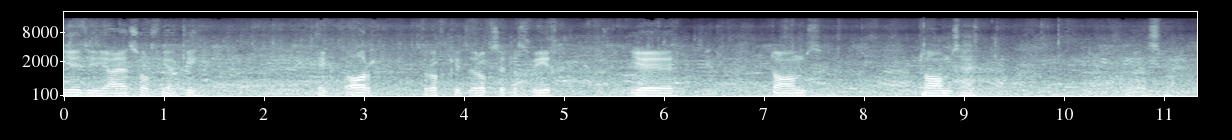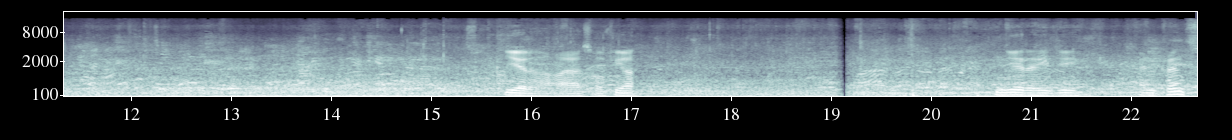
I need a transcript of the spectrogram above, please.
ये जी आया सोफिया की एक और रुख की रुख से तस्वीर। ये टॉम्स टॉम्स हैं। ये रहा आया सोफिया। ये रही जी एंट्रेंस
